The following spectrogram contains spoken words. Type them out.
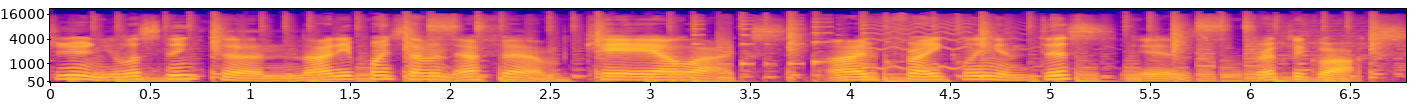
afternoon. You're listening to 90.7 FM, KALX. I'm Frank Ling, and this is Berkeley Groks.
